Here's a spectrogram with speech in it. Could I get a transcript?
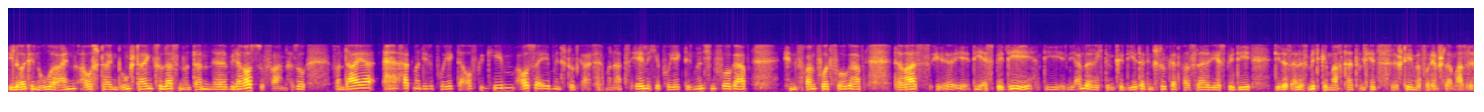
die Leute in Ruhe ein, aussteigen umsteigen zu lassen und dann äh, wieder rauszufahren. Also von daher hat man diese Projekte aufgegeben, außer eben in Stuttgart. Man hat ähnliche Projekte in München vorgehabt, in Frankfurt vorgehabt. Da war es äh, die SPD, die in die andere Richtung tendiert hat. In Stuttgart war es leider die SPD, die das alles mitgemacht hat. Und jetzt stehen wir vor dem Schlamassel.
